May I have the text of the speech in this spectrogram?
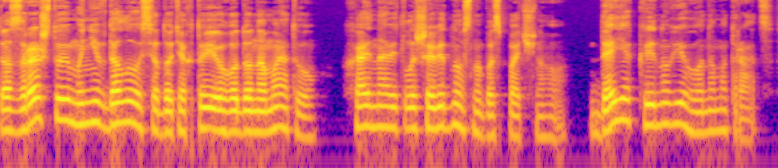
Та зрештою мені вдалося дотягти його до намету, хай навіть лише відносно безпечного, де я кинув його на матрац.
